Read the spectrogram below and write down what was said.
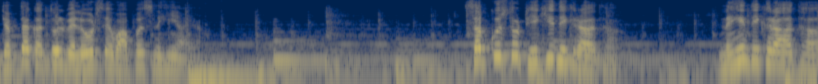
जब तक अतुल वेलोर से वापस नहीं आया। सब कुछ तो ठीक ही दिख रहा था। नहीं दिख रहा था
